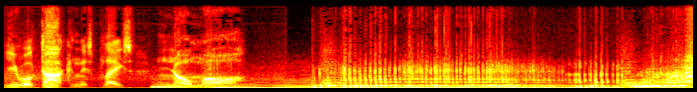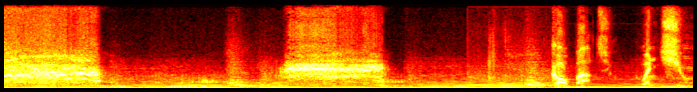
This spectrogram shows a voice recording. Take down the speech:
it. You will darken this place no more. Go back to whence you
